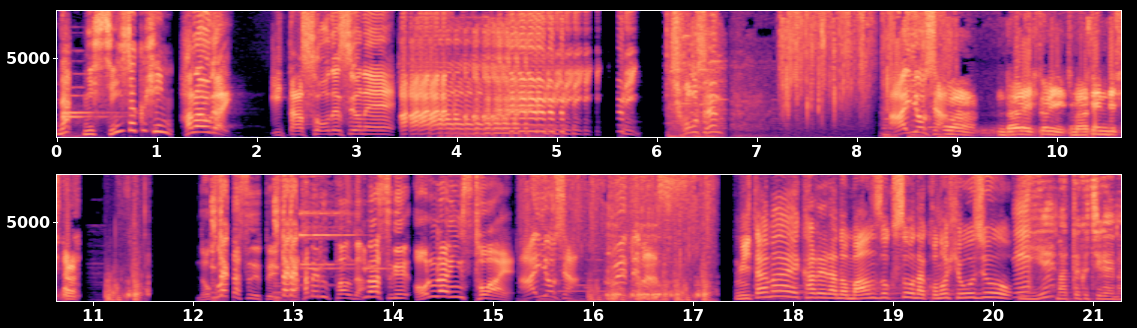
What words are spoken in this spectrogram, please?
な日清食品鼻うがい痛そうですよね挑戦愛用者は誰一人来ませんでした。残ったスープ炒めるパウダー今すぐオンラインストアへ愛用者増えてます見たまえ彼らの満足そうなこの表情いいえ、全く違います。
